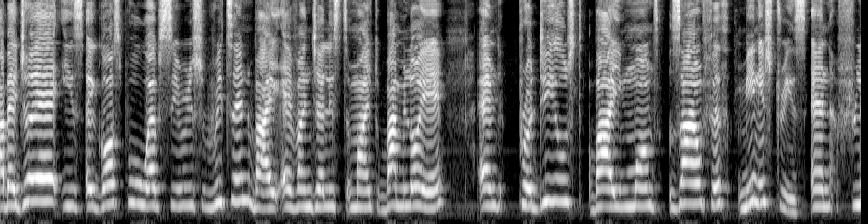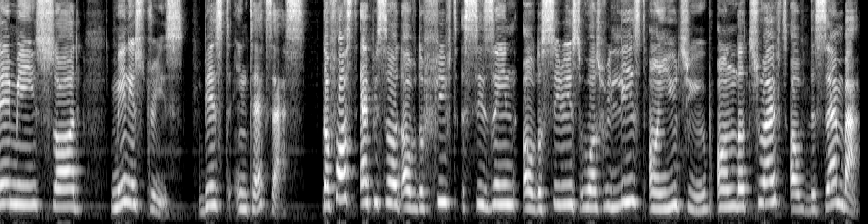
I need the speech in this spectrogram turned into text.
Abejoye is a gospel web series written by evangelist Mike Bamiloye and produced by Mount Zion Faith Ministries and Flaming Sword Ministries based in Texas. The first episode of the fifth season of the series was released on YouTube on the 12th of December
